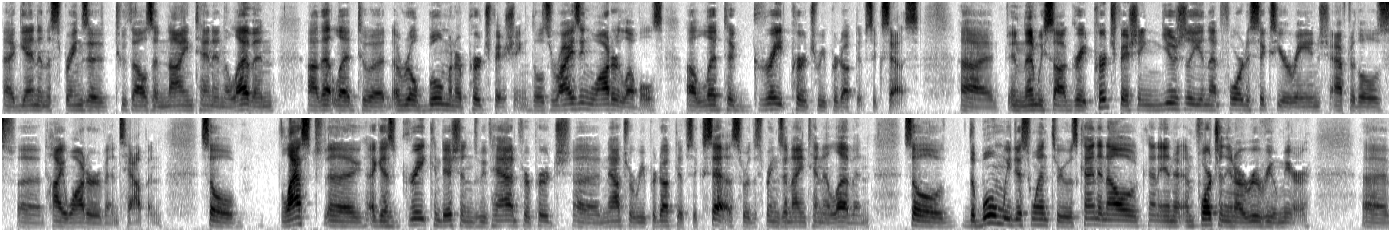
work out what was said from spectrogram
again in the springs of 2009, 10, and 11, uh, that led to a, a, real boom in our perch fishing. Those rising water levels uh, led to great perch reproductive success. Uh, and then we saw great perch fishing, usually in that four to six year range after those uh, high water events happen. So the last, uh, I guess, great conditions we've had for perch uh, natural reproductive success were the springs of 9, 10, 11. So the boom we just went through is kind of now, kind of unfortunately, in our rearview mirror. Uh,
